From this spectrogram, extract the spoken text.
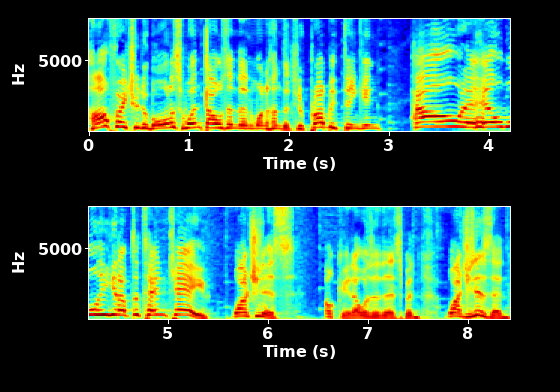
Halfway through the bonus, 1,100. You're probably thinking, how the hell will he get up to 10k? Watch this. Okay, that was a dead spin. Watch this then.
